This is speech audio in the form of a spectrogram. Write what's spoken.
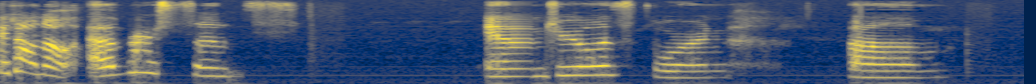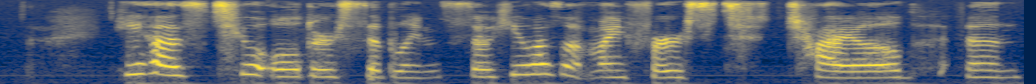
I don't know, ever since Andrew was born, um, he has two older siblings, so he wasn't my first child, and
